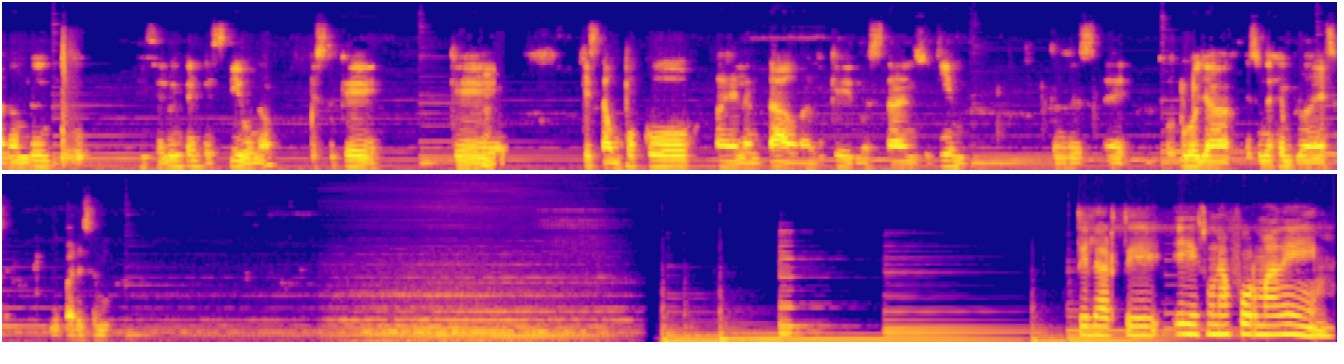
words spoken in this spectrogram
Agamben dice lo intempestivo, ¿no? Esto que, que, que está un poco adelantado, algo que no está en su tiempo. Entonces, eh, Goya es un ejemplo de eso, me parece a mí. El arte es una forma de,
